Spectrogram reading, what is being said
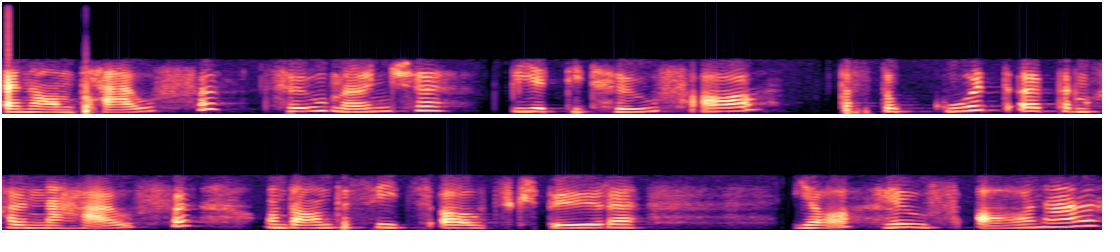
einander helfen. Viele Menschen bieten Hilfe an, dass tut gut jemandem helfen können und andererseits auch zu spüren, ja, Hilfe annehmen,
